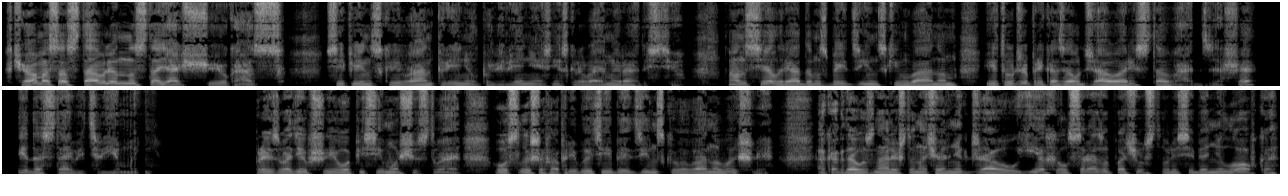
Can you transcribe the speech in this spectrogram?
в чем и составлен настоящий указ. Сипинский Иван принял повеление с нескрываемой радостью. Он сел рядом с Бейдзинским Иваном и тут же приказал Джао арестовать Заше и доставить в Ямынь. Производившие опись имущества, услышав о прибытии Бедзинского вана, вышли. А когда узнали, что начальник Джао уехал, сразу почувствовали себя неловко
